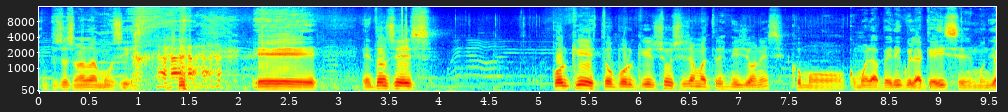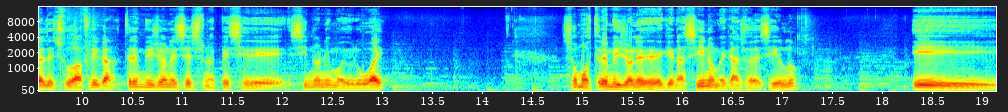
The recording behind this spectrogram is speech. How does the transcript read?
empezó a sonar la música. Eh, entonces, ¿Por qué esto? Porque el show se llama 3 millones, como, como la película que hice en el Mundial de Sudáfrica. 3 millones es una especie de sinónimo de Uruguay. Somos 3 millones desde que nací, no me canso de decirlo. Y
